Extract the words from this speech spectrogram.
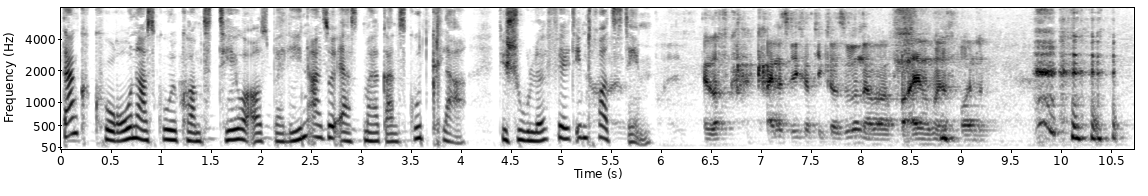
Dank Corona School kommt Theo aus Berlin also erstmal ganz gut klar. Die Schule fehlt ihm trotzdem. Er sagt keineswegs auf die Klausuren, aber vor allem meine Freunde.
